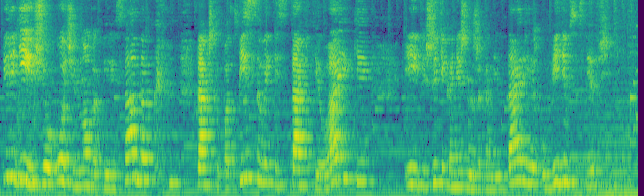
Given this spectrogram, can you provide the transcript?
Впереди еще очень много пересадок, так что подписывайтесь, ставьте лайки и пишите, конечно же, комментарии. Увидимся в следующем видео.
